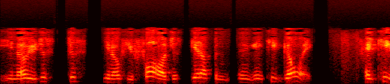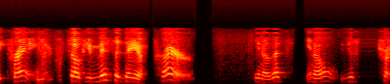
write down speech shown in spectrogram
you know, you just just you know, if you fall, just get up and, and, and keep going, and keep praying. So if you miss a day of prayer, you know that's you know just try,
